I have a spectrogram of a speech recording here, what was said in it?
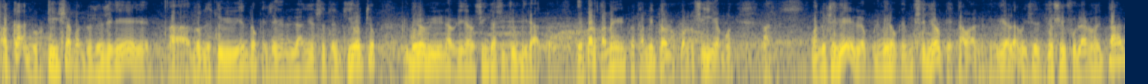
acá en Urquiza, cuando yo llegué eh, a donde estoy viviendo, que llegué en el año 78, primero viví en Avenida Los Incas y Triunvirato, departamentos, también todos nos conocíamos. más. Cuando llegué, lo primero que un señor que estaba que había al lado me dice, yo soy fulano de tal,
